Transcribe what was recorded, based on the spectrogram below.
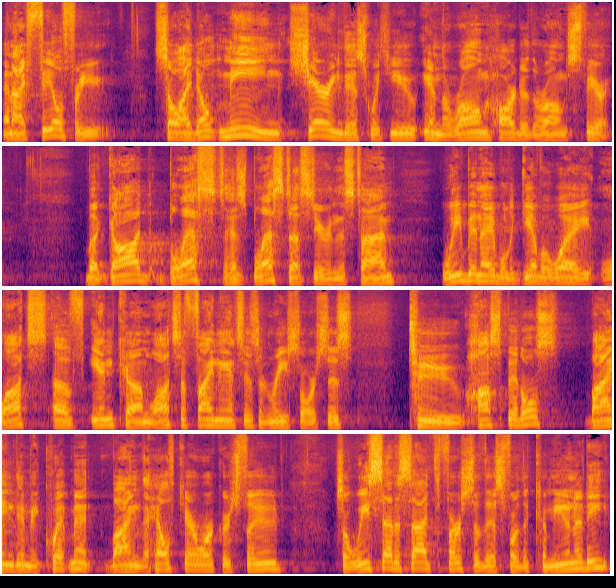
And I feel for you. So I don't mean sharing this with you in the wrong heart or the wrong spirit. But God blessed, has blessed us during this time. We've been able to give away lots of income, lots of finances and resources to hospitals, buying them equipment, buying the healthcare workers food. So we set aside the first of this for the community,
